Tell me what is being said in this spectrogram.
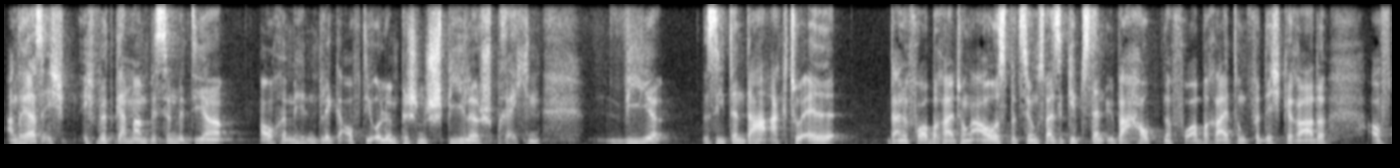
Andreas, ich, ich würde gerne mal ein bisschen mit dir auch im Hinblick auf die Olympischen Spiele sprechen. Wie sieht denn da aktuell deine Vorbereitung aus? Beziehungsweise gibt es denn überhaupt eine Vorbereitung für dich gerade auf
